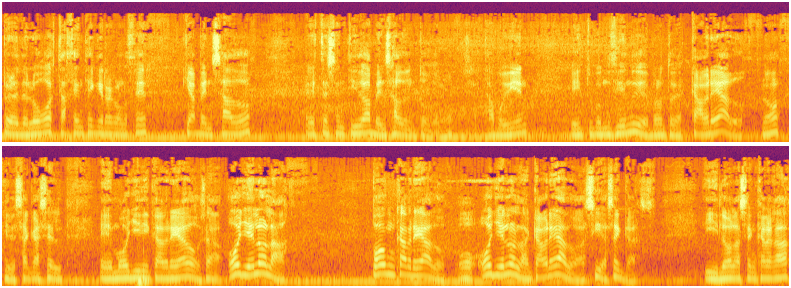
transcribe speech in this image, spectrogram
pero desde luego esta gente hay que reconocer que ha pensado, en este sentido, ha pensado en todo, ¿no? está muy bien ir tú conduciendo y de pronto es cabreado, ¿no? Y le sacas el emoji de cabreado, o sea, oye Lola, pon cabreado o oye Lola, cabreado, así a secas. Y Lola se encarga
